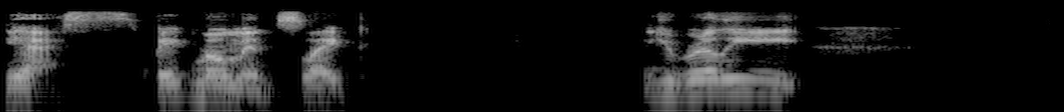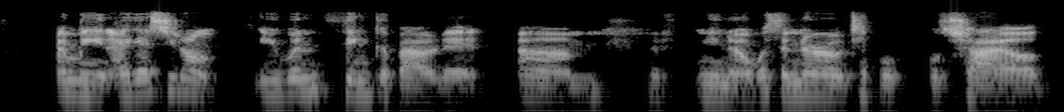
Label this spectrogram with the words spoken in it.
Yes. Big moments like you really i mean i guess you don't you wouldn't think about it um if, you know with a neurotypical child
